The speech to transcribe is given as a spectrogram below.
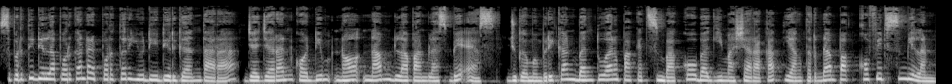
Seperti dilaporkan reporter Yudi Dirgantara, jajaran Kodim 0618BS juga memberikan bantuan paket sembako bagi masyarakat yang terdampak COVID-19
